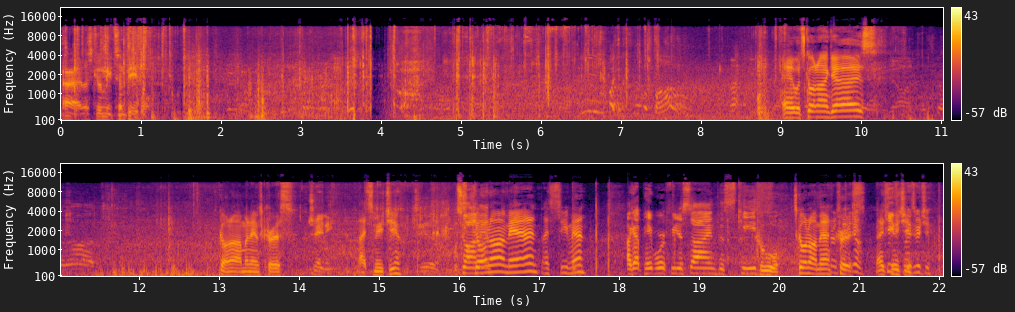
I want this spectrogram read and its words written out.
All right, let's go meet some people. Hey, what's going on, guys? What's going on? My name's Chris. Cheney. Nice to meet you. What's What's going on, man? Nice to see you, man. I got paperwork for you to sign. This is Keith. Cool. What's going on, man? Chris. Chris, Nice, Keith, to meet you. nice to meet you.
